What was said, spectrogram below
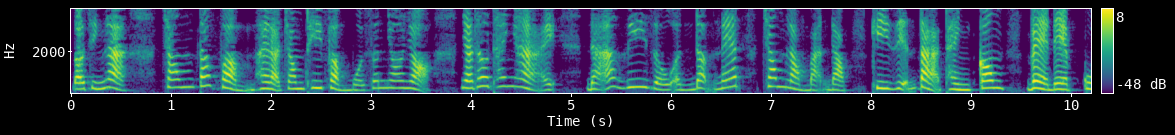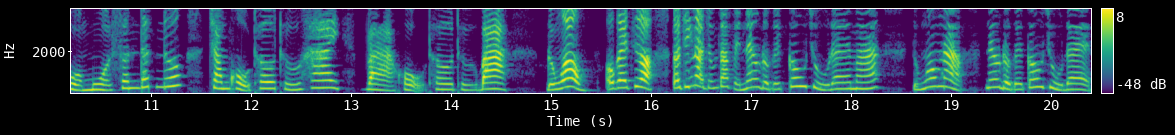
Đó chính là trong tác phẩm hay là trong thi phẩm mùa xuân nho nhỏ Nhà thơ Thanh Hải đã ghi dấu ấn đậm nét trong lòng bạn đọc khi diễn tả thành công vẻ đẹp của mùa xuân đất nước trong khổ thơ thứ hai và khổ thơ thứ ba Đúng không? Ok chưa? Đó chính là chúng ta phải nêu được cái câu chủ đề mà Đúng không nào? Nêu được cái câu chủ đề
